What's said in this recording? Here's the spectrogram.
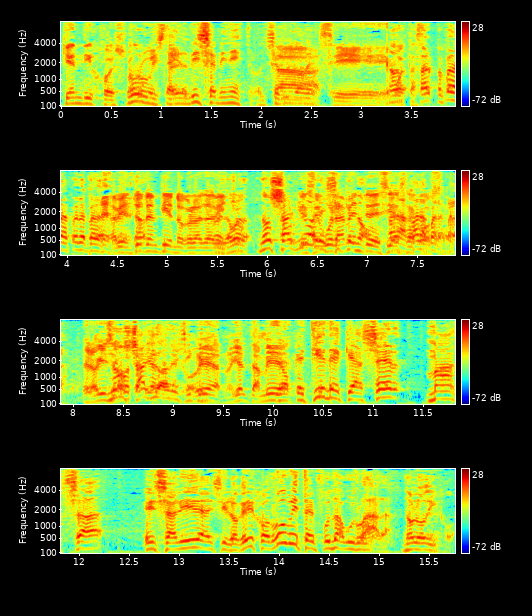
¿Quién dijo eso? Rubinstein, el viceministro, el segundo Ah, de... sí. No, para, para, para, para. Está bien, yo te entiendo que lo haya dicho. bueno, no salió a decir que seguramente no. decía Para, esa para, cosa. para, para. Pero no salió a en el decir gobierno, que y él también. Lo que tiene que hacer Massa es salir a decir lo que dijo Rubinstein fue una burrada. No lo dijo.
